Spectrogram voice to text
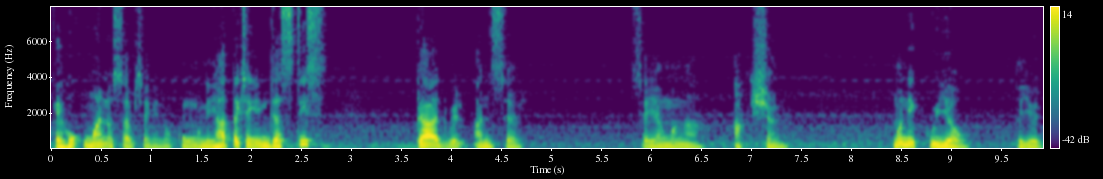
Kay hukman usab sa Ginoo. Kung nihatag siyang injustice, God will answer sa iyang mga action. Muni kuyaw gayud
